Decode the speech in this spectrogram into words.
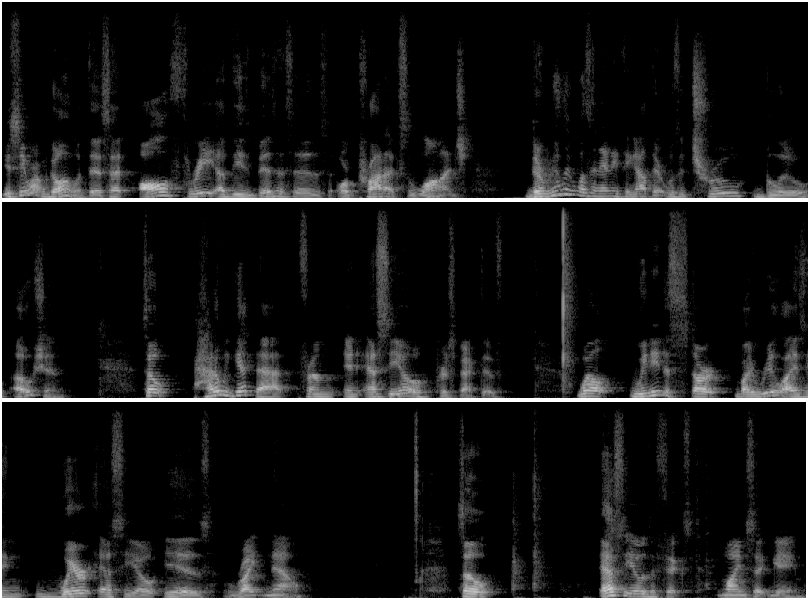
You see where I'm going with this? At all three of these businesses or products launch, there really wasn't anything out there. It was a true blue ocean. So how do we get that from an SEO perspective? Well, we need to start by realizing where SEO is right now. So SEO is a fixed mindset game.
